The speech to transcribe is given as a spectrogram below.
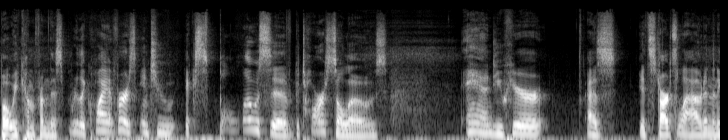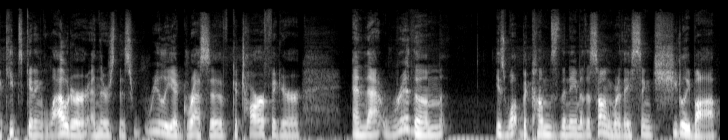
But we come from this really quiet verse into explosive guitar solos and you hear as it starts loud and then it keeps getting louder and there's this really aggressive guitar figure and that rhythm is what becomes the name of the song where they sing Sheedly Bob,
